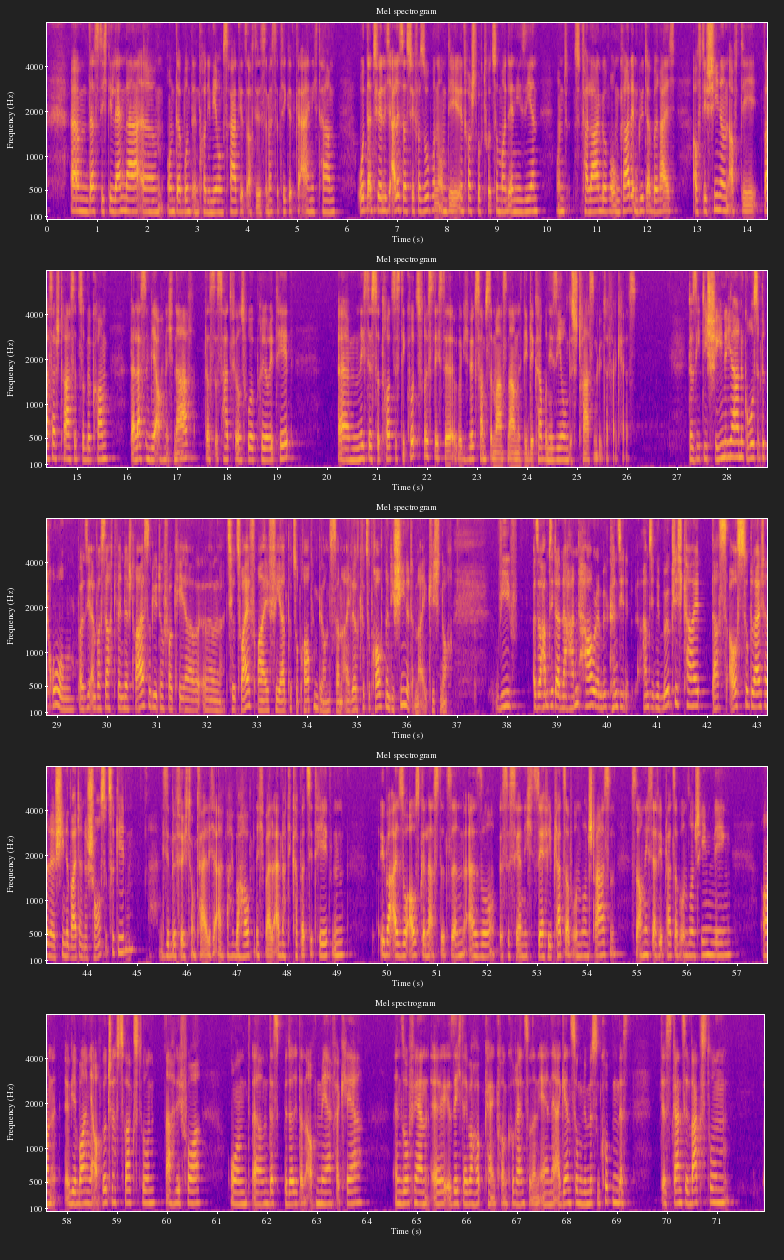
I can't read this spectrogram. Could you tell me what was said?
ähm, dass sich die Länder ähm, und der Bund im Koordinierungsrat jetzt auf dieses Semesterticket geeinigt haben. Und natürlich alles, was wir versuchen, um die Infrastruktur zu modernisieren und Verlagerung, gerade im Güterbereich, auf die Schiene und auf die Wasserstraße zu bekommen, da lassen wir auch nicht nach. Das ist, hat für uns hohe Priorität. Ähm, nichtsdestotrotz ist die kurzfristigste, wirklich wirksamste Maßnahme die Dekarbonisierung des Straßengüterverkehrs. Da sieht die Schiene ja eine große Bedrohung, weil sie einfach sagt, wenn der Straßengüterverkehr äh, CO2-frei fährt, wozu brauchen wir uns dann eigentlich? Wozu braucht man die Schiene dann eigentlich noch? Wie, also haben Sie da eine Handhabe oder können Sie, haben Sie eine Möglichkeit, das auszugleichen oder der Schiene weiter eine Chance zu geben? Diese Befürchtung teile ich einfach überhaupt nicht, weil einfach die Kapazitäten überall so ausgelastet sind. Also es ist ja nicht sehr viel Platz auf unseren Straßen, es ist auch nicht sehr viel Platz auf unseren Schienenwegen. Und wir wollen ja auch Wirtschaftswachstum nach wie vor. Und ähm, das bedeutet dann auch mehr Verkehr. Insofern äh, sehe ich da überhaupt keine Konkurrenz, sondern eher eine Ergänzung. Wir müssen gucken, dass das ganze Wachstum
